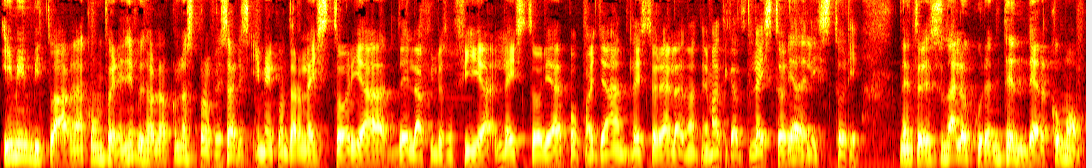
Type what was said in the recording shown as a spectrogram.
y me invitó a dar una conferencia y empecé a hablar con los profesores y me contaron la historia de la filosofía, la historia de Popayán, la historia de las matemáticas, la historia de la historia. Entonces es una locura entender cómo,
